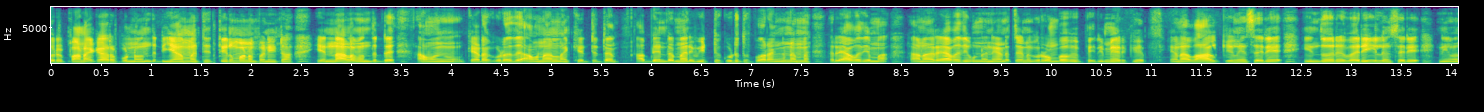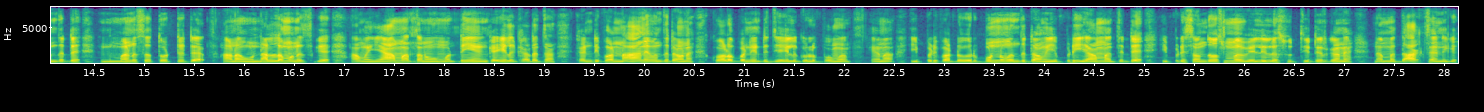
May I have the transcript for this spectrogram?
ஒரு பணக்கார பொண்ணை வந்துட்டு ஏமாற்றி திருமணம் பண்ணிட்டான். என்னால் வந்துட்டு அவன் கெடக்கூடாது அவனால் நான் கெட்டுட்டேன் அப்படின்ற மாதிரி விட்டு கொடுத்து போகிறாங்க நம்ம ரேவதி அம்மா. ஆனால் ரேவதி உன்னை நினச்சா எனக்கு ரொம்பவே பெருமையாக இருக்குது ஏன்னா வாழ்க்கையிலும் சரி இந்த ஒரு வரியிலும் சரி நீ வந்துட்டு மனுஷை தொட்டுட்ட. ஆனால் உன் நல்ல மனசுக்கு அவன் ஏமாத்தனவன் மட்டும் என் கையில் கிடச்சான். கண்டிப்பாக நானே வந்துட்டு அவனை கொலை பண்ணிட்டு ஜெயிலுக்குள்ளே போவேன். ஏன்னா இப்படிப்பட்ட ஒரு பொண்ணு வந்துட்டு அவன் எப்படி ஏமாத்திட்டு இப்படி சந்தோஷமாக வெளியில் சுற்றிட்டு இருக்கான்னு நம்ம தாக்ஷானிக்கு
